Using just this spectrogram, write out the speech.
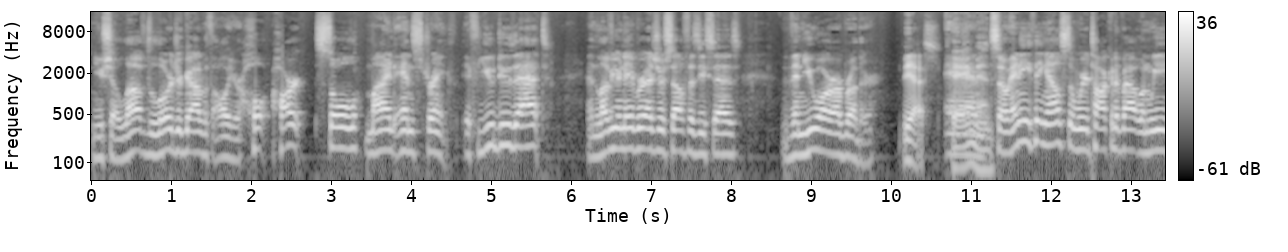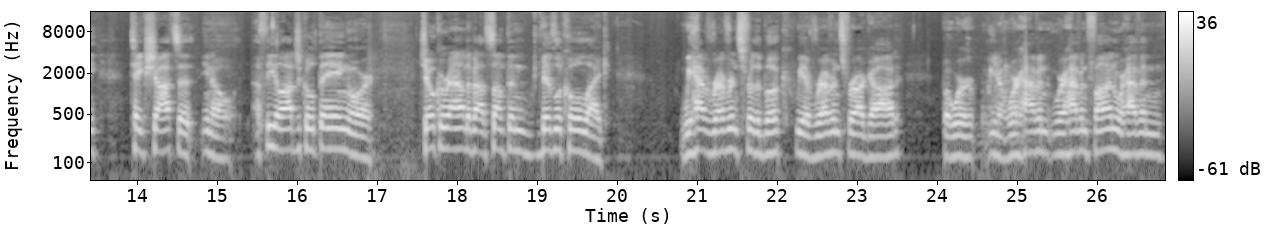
And you shall love the Lord your God with all your whole heart, soul, mind, and strength. If you do that and love your neighbor as yourself, as he says, then you are our brother. yes. And Amen. so anything else that we're talking about when we take shots at, you know, a theological thing or joke around about something biblical, like we have reverence for the book, we have reverence for our God, but we're, you know, we're having we're having fun, we're having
